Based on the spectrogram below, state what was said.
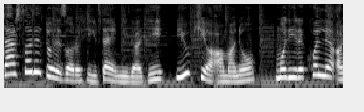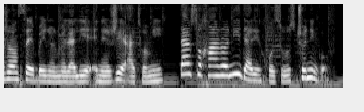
در سال 2017 میلادی یوکیا آمانو مدیر کل آژانس بین المللی انرژی اتمی در سخنرانی در این خصوص چنین گفت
